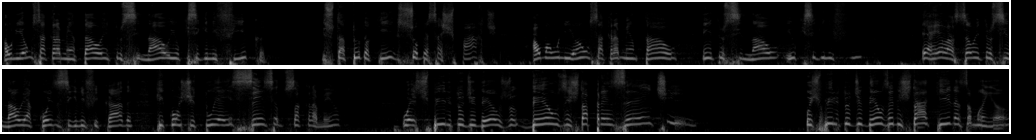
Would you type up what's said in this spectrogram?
A união sacramental entre o sinal e o que significa. Isso está tudo aqui sobre essas partes. Há uma união sacramental entre o sinal e o que significa. É a relação entre o sinal e a coisa significada que constitui a essência do sacramento o Espírito de Deus, Deus está presente. O Espírito de Deus, ele está aqui nessa manhã.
